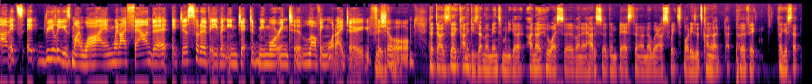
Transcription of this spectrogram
um, it's it really is my why. And when I found it, it just sort of even injected me more into loving what I do for sure. That does. That kind of gives that momentum when you go. I know who I serve. I know how to serve them best, and I know where our sweet spot is. It's kind of that, that perfect. I guess that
